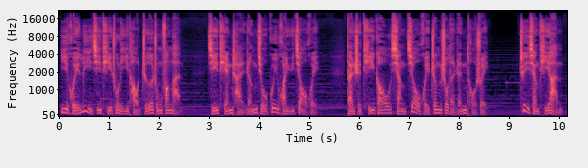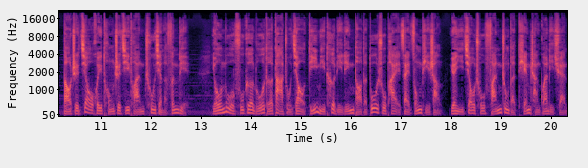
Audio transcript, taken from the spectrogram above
议会立即提出了一套折中方案。即田产仍旧归还于教会，但是提高向教会征收的人头税。这项提案导致教会统治集团出现了分裂，由诺福哥罗德大主教迪米特里领导的多数派在总体上愿意交出繁重的田产管理权，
